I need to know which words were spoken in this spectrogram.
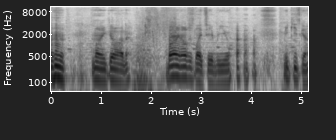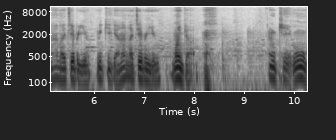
my god. Fine, I'll just lightsaber you. Mickey's gonna lightsaber you. Mickey's gonna lightsaber you. My god. Okay, ooh,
